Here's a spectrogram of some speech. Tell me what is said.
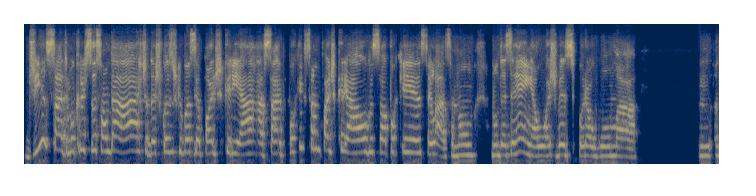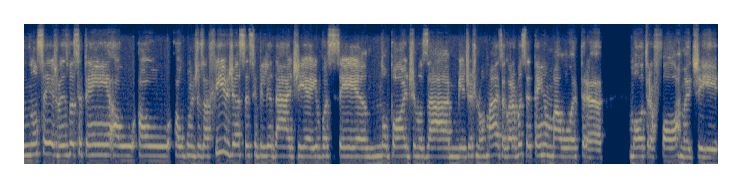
disso, a democratização da arte, das coisas que você pode criar, sabe? Por que, que você não pode criar algo só porque, sei lá, você não, não desenha, ou às vezes por alguma. Não sei, às vezes você tem ao, ao, algum desafio de acessibilidade e aí você não pode usar mídias normais, agora você tem uma outra uma outra forma de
